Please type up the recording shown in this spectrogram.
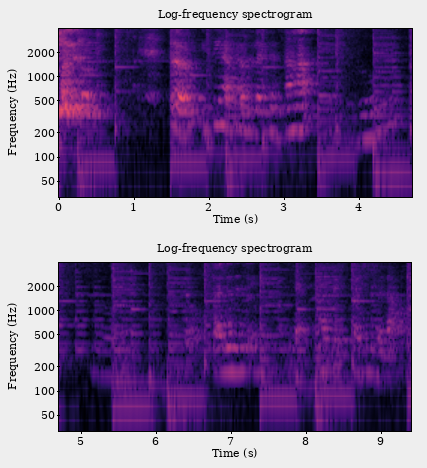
so, you see how it comes like this? Uh-huh. So I do this way? Yeah, okay, continue with that one.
